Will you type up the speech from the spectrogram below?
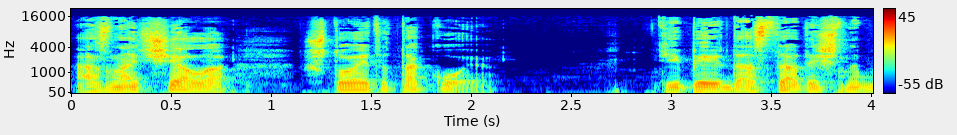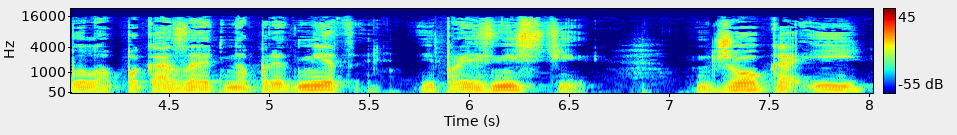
означало, что это такое. Теперь достаточно было показать на предмет и произнести «Джока И»,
